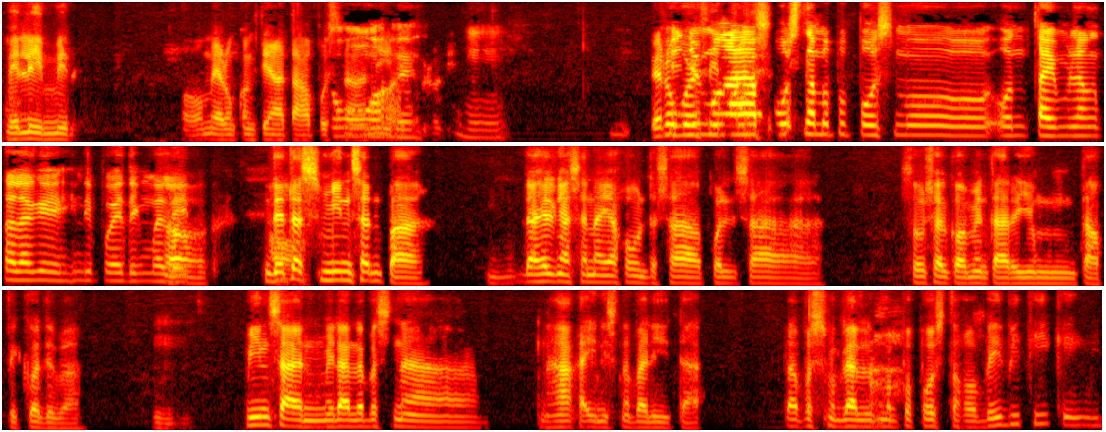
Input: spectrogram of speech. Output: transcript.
May limit. Oo, meron kang tinatapos Oo na nga eh. Mm. Pero Yun worth yung it. mga post na mapopost mo on time lang talaga eh. Hindi pwedeng mali. Oo. Hindi, tas minsan pa, dahil nga sanay ako sa, sa social commentary yung topic ko, di ba? Mm. Minsan, may lalabas na nakakainis na balita. Tapos maglal magpo-post ako, Baby TK.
